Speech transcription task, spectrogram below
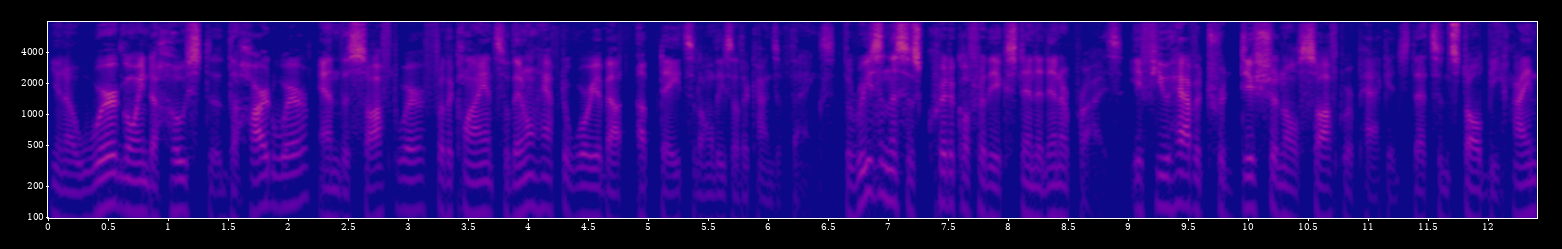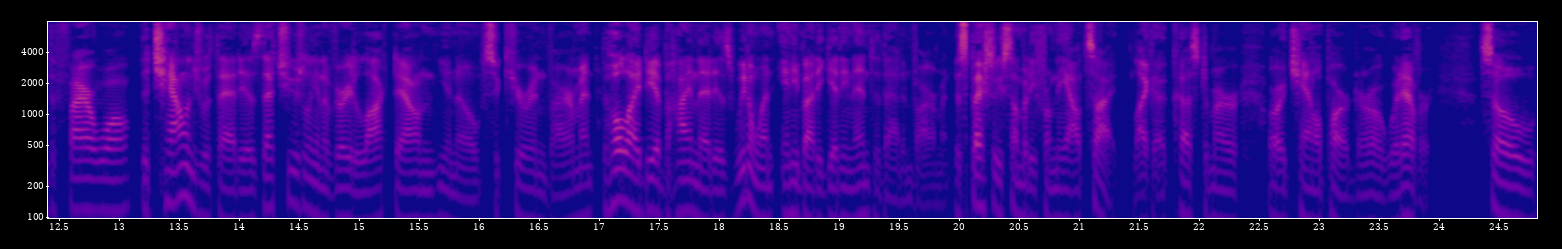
you know, we're going to host the hardware and the software for the client so they don't have to worry about updates and all these other kinds of things. The reason this is critical for the extended enterprise, if you have a traditional software package that's installed behind the firewall, the challenge with that is that's usually in a very locked down, you know, secure environment. The whole idea behind that is we don't want anybody getting into that environment, especially somebody from the outside, like a customer or a channel partner or whatever. So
